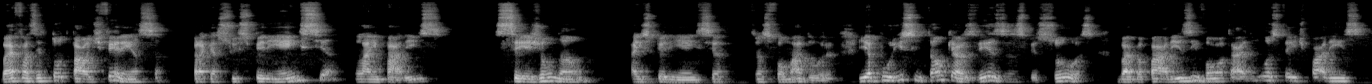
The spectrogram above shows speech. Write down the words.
vai fazer total diferença para que a sua experiência lá em Paris seja ou não a experiência transformadora. E é por isso, então, que às vezes as pessoas vão para Paris e voltam, ah, não gostei de Paris.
